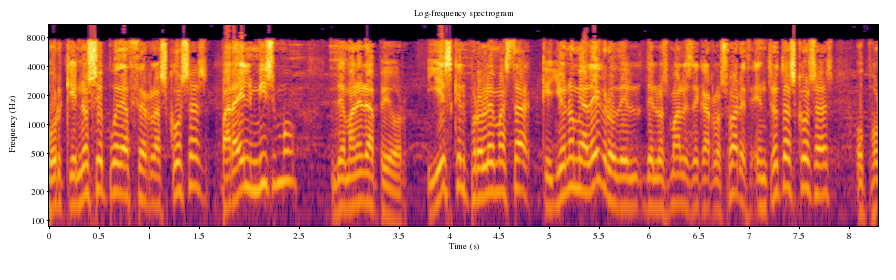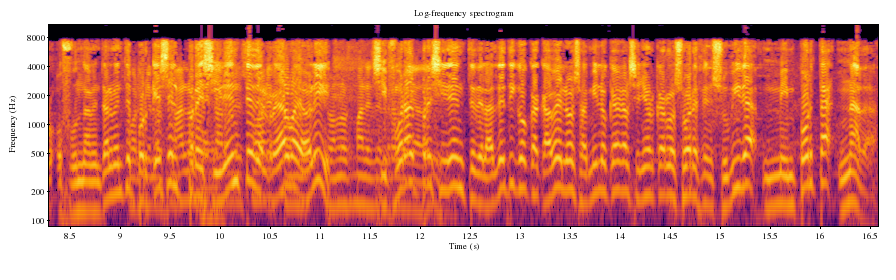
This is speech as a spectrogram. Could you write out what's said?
porque no se puede hacer las cosas para él mismo de manera peor. Y es que el problema está que yo no me alegro de, de los males de Carlos Suárez, entre otras cosas, o, por- o fundamentalmente Porque es el de presidente del Real Valladolid. son Si fuera el presidente del Atlético Cacabelos, a mí lo que haga el señor Carlos Suárez en su vida me importa nada.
